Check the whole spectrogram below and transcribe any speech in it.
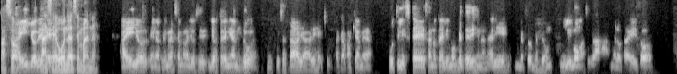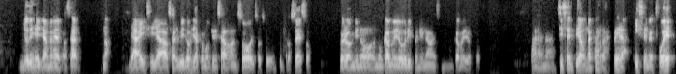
pasó. Ahí yo la dije, segunda semana. Ahí yo, en la primera semana yo, yo tenía mis dudas. Incluso estaba ya, dije, chuta, capaz que ya me da. Utilicé esa nota de limón que te dije en la nariz, me, me pegó un, limón así, ah, me lo traí y todo. Yo dije, ya me debe pasar. No, ya ahí sí, ya, o sea, el virus ya como quien se avanzó, hizo su, su proceso, pero a mí no, nunca me dio gripe ni nada, nunca me dio tos. Para nada. Sí sentía una carraspera y se me fue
